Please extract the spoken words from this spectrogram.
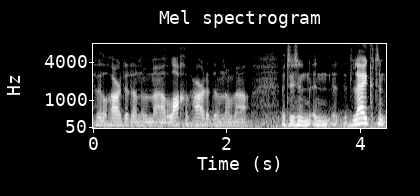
veel harder dan normaal, lachen harder dan normaal. Het, is een, een, het lijkt een,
